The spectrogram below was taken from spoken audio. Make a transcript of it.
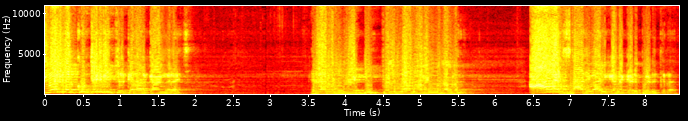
இவர்கள் கூட்டணி வைத்திருக்கிறார் காங்கிரஸ். ரேவந்த் ரெட்டி தெலுங்கானாவின் முதல்வர். அவர் சாதிவாரி கணக்கெடுப்பு எடுக்கிறார்.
